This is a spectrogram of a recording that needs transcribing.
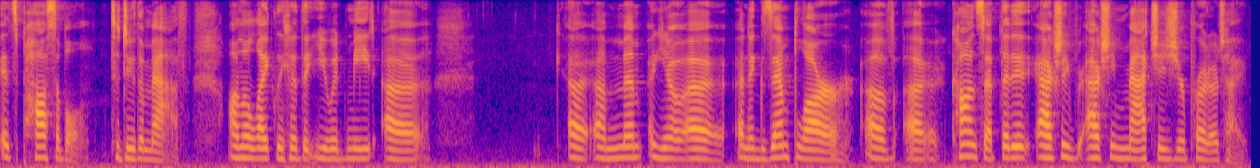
it's possible to do the math on the likelihood that you would meet a a, a mem, you know a, an exemplar of a concept that it actually actually matches your prototype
